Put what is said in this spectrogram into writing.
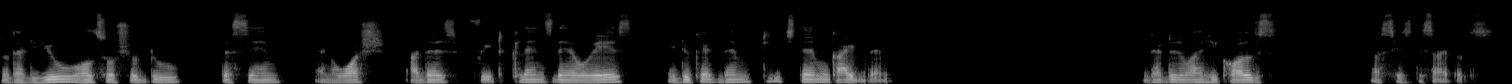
so that you also should do the same and wash others' feet, cleanse their ways, educate them, teach them, guide them. That is why he calls us his disciples.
